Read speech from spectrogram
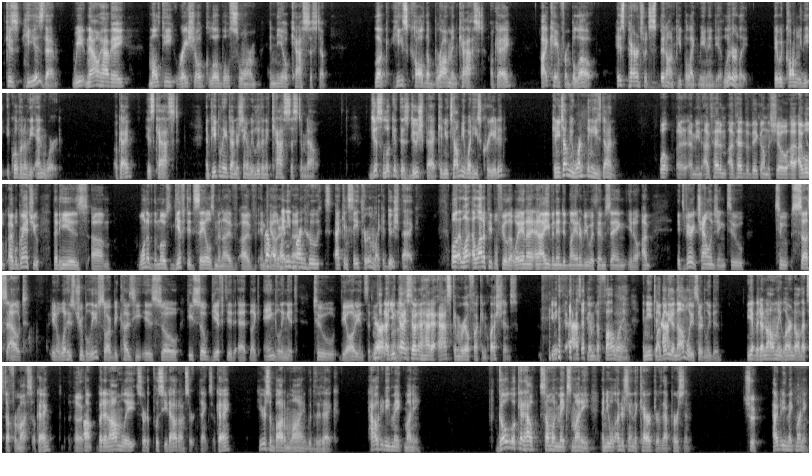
Because he is them. We now have a multiracial global swarm, a neo caste system. Look, he's called the Brahmin caste. Okay. I came from below. His parents would spit on people like me in India, literally. They would call me the equivalent of the N word. Okay. His caste. And people need to understand we live in a caste system now. Just look at this douchebag. Can you tell me what he's created? Can you tell me one thing he's done? Well, uh, I mean, I've had him. I've had Vivek on the show. I, I will. I will grant you that he is um, one of the most gifted salesmen I've I've No, encountered. Uh, anyone who I can see through him like a douchebag. Well, a lot, a lot of people feel that way, and I and I even ended my interview with him saying, you know, I'm. It's very challenging to to suss out, you know, what his true beliefs are because he is so he's so gifted at like angling it to the audience that he's No, no, you guys don't know how to ask him real fucking questions. You need to ask him the following, and you need to. My buddy ask- Anomaly certainly did. yeah, but Anomaly learned all that stuff from us. Okay, right. um, but Anomaly sort of pussied out on certain things. Okay, here's a bottom line with Vivek: How did he make money? Go look at how someone makes money, and you will understand the character of that person. Sure. How did he make money?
